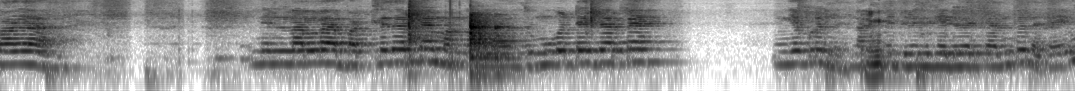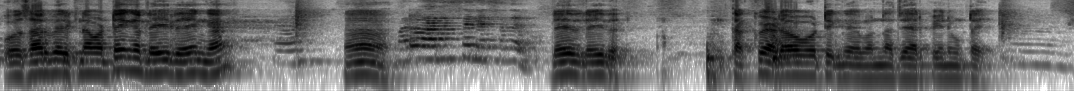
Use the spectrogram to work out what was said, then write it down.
బాగా నిన్న బట్టలు మొన్న దుమ్ము కొట్టేది ఓసారి పెరికినామంటే ఇంకా లేదే ఇంకా. లేదు లేదు. తక్కువ ఎడవ ఒకటి ఇంకా ఏమన్నా జారిపోయినవి ఉంటాయి బాగా కన్నీ ఉంది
